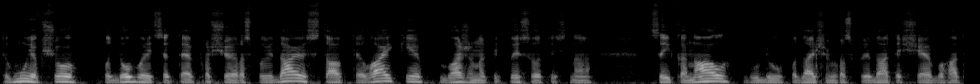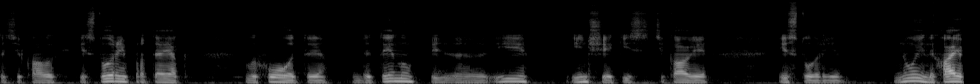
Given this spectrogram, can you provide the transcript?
Тому, якщо подобається те, про що я розповідаю, ставте лайки, бажано підписуватись на цей канал. Буду в подальшому розповідати ще багато цікавих історій про те, як виховувати дитину е, і інші якісь цікаві історії. Ну і нехай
